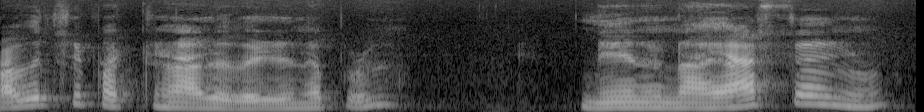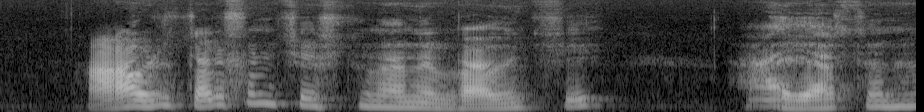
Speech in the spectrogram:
పవిత్ర పట్టణాలు వెళ్ళినప్పుడు నేను నా యాత్రను ఆవిడ తరఫున చేస్తున్నానని భావించి ఆ యాత్రను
